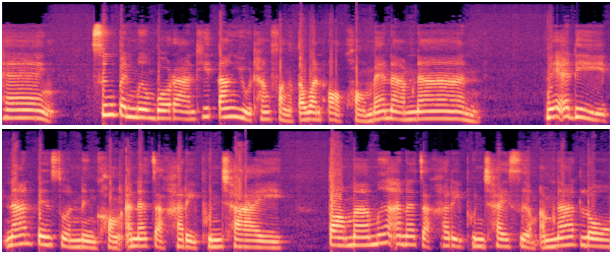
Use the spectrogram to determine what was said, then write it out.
แห้ง ซึ่งเป็นเมืองโบราณที่ตั้งอยู่ทางฝั่งตะวันออกของแม่น้ำน่าน ในอดีตน่านเป็นส่วนหนึ่งของอาณาจักรหริพุนชัย ต่อมาเมื่ออาณาจักรหริพุนชัยเสื่อมอำนาจลง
